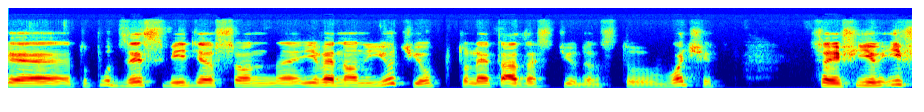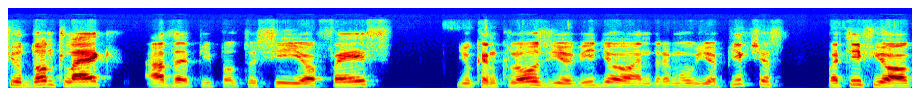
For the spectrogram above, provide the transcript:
uh, to put these videos on uh, even on YouTube to let other students to watch it. So if you if you don't like other people to see your face, you can close your video and remove your pictures. But if you are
